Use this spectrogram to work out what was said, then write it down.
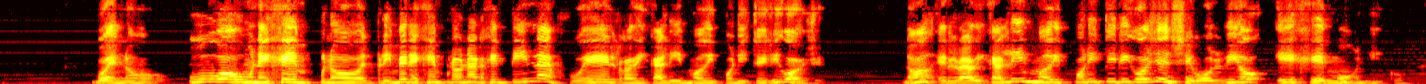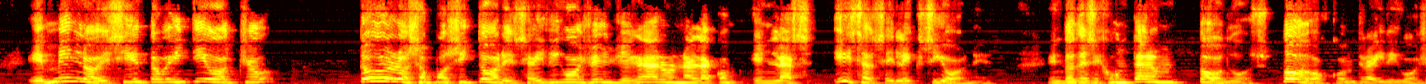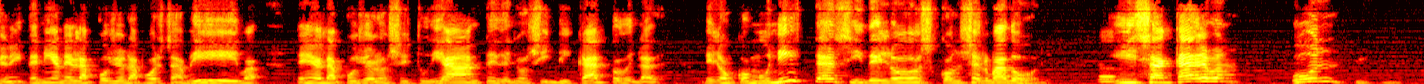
Bueno, hubo un ejemplo, el primer ejemplo en Argentina fue el radicalismo de Hipólito Yrigoyen. ¿no? El radicalismo de Hipólito Yrigoyen se volvió hegemónico. En 1928 todos los opositores a Irigoyen llegaron a la, en las, esas elecciones, Entonces se juntaron todos, todos contra Irigoyen y tenían el apoyo de la Fuerza Viva, tenían el apoyo de los estudiantes, de los sindicatos, de, de los comunistas y de los conservadores. Y sacaron un,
